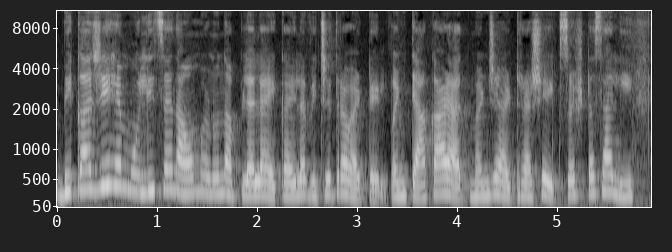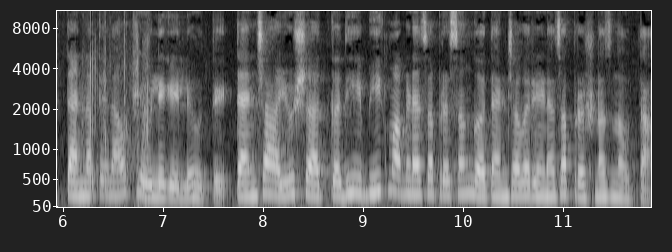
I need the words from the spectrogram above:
भिकाजी हे मुलीचे नाव म्हणून आपल्याला ऐकायला विचित्र वाटेल पण त्या काळात म्हणजे अठराशे एकसष्ट साली त्यांना ते नाव ठेवले गेले होते. त्यांच्या आयुष्यात कधीही भीक मागण्याचा प्रसंग त्यांच्यावर येण्याचा प्रश्नच नव्हता.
